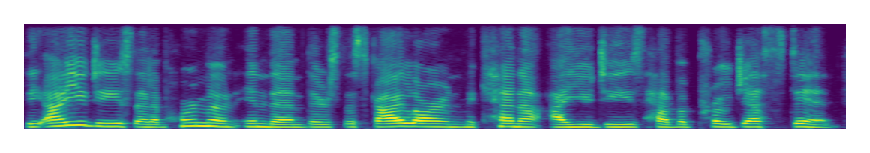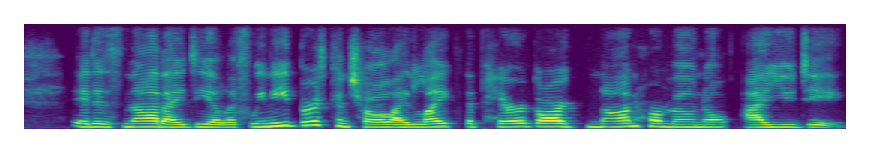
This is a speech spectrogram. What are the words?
The IUDs that have hormone in them, there's the Skyla and McKenna IUDs, have a progestin. It is not ideal. If we need birth control, I like the Paragard non hormonal IUD.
